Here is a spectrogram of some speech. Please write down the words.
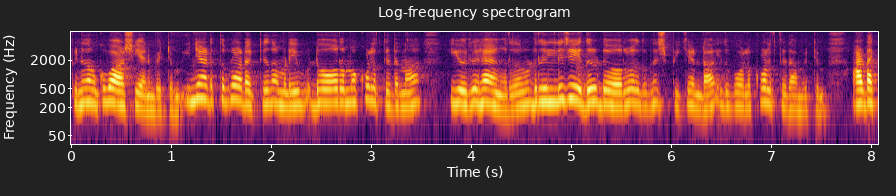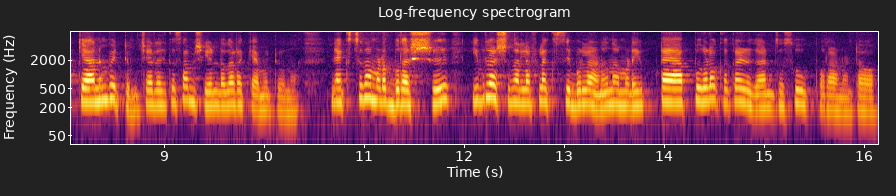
പിന്നെ നമുക്ക് വാഷ് ചെയ്യാനും പറ്റും. ഇനി അടുത്ത പ്രോഡക്റ്റ് നമ്മുടെ ഈ ഡോറുമ്പോൾ കൊളുത്തിടണ ഈ ഒരു ഹാങ്ങർ നമ്മൾ ഡ്രില്ല് ചെയ്ത് ഡോർ വെറുതെ നശിപ്പിക്കേണ്ട ഇതുപോലെ കൊളുത്തിടാൻ പറ്റും. അടയ്ക്കാനും പറ്റും. ചിലർക്ക് സംശയം ഉണ്ടത് അടയ്ക്കാൻ പറ്റുമെന്ന്. നെക്സ്റ്റ് നമ്മുടെ ബ്രഷ് ഈ ബ്രഷ് നല്ല ഫ്ലെക്സിബിൾ ആണ്. നമ്മുടെ ഈ ടാപ്പുകളൊക്കെ കഴുകാൻ സൂപ്പറാണ് കേട്ടോ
